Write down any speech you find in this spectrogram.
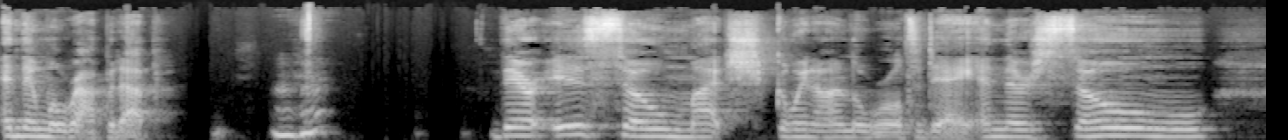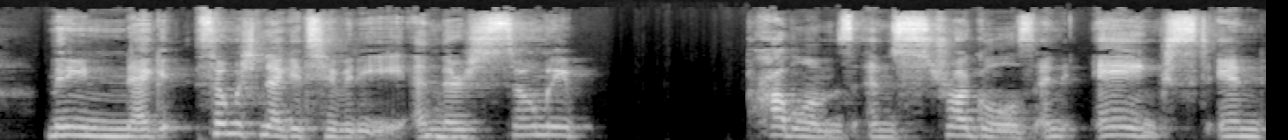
and then we'll wrap it up. Mm-hmm. There is so much going on in the world today and there's so many neg, so much negativity and there's so many problems and struggles and angst. And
